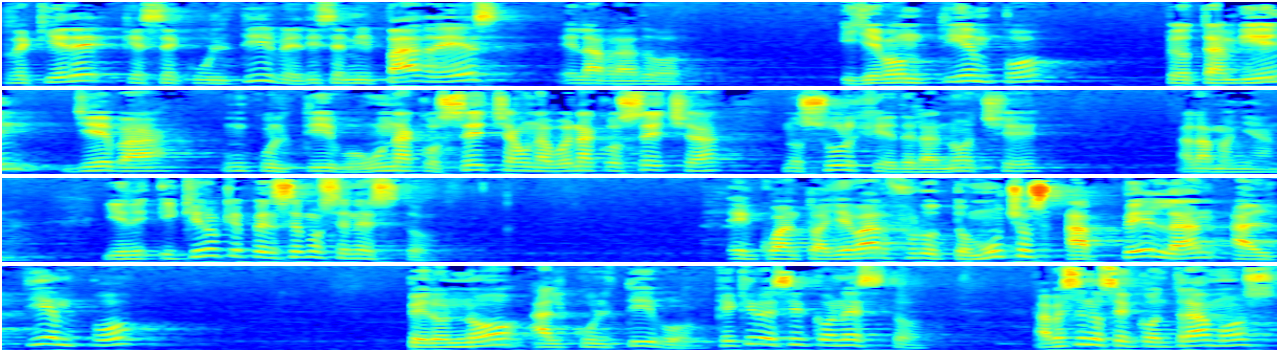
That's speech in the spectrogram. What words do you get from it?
Requiere que se cultive. Dice, mi padre es el labrador. Y lleva un tiempo, pero también lleva un cultivo. Una cosecha, una buena cosecha, no surge de la noche a la mañana. y quiero que pensemos en esto en cuanto a llevar fruto. Muchos apelan al tiempo, pero no al cultivo. ¿Qué quiero decir con esto? A veces nos encontramos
